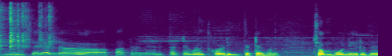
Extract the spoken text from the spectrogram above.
ಹ್ಞೂ ಸರಿ ಅಲ್ಲ ಪಾತ್ರೆಯಲ್ಲಿ ತಟ್ಟೆಗಳು ಇಟ್ಕೊಡಿ ತಟ್ಟೆಗಳು ಚೊಂಬು ನೀರುದು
